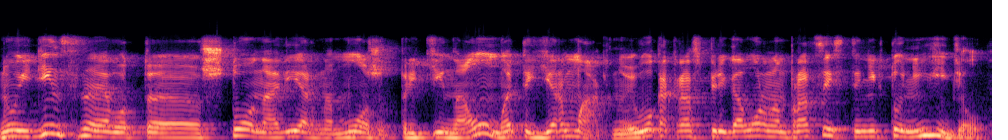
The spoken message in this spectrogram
Ну, единственное, вот, э, что, наверное, может прийти на ум, это Ермак. Но его как раз в переговорном процессе-то никто не видел.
